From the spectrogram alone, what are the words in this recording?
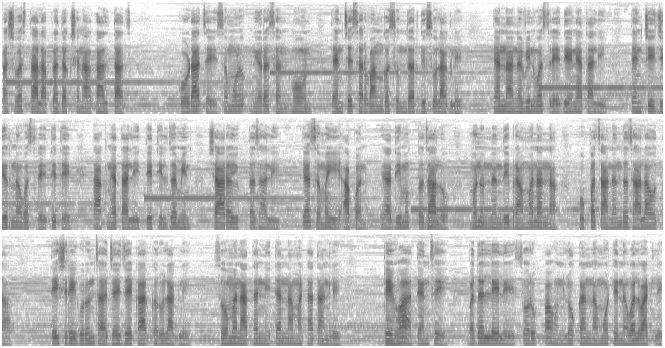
अश्वस्थाला प्रदक्षिणा घालताच कोडाचे समूळ निरसन होऊन त्यांचे सर्वांग सुंदर दिसू लागले. त्यांना नवीन वस्त्रे देण्यात आली. त्यांची जीर्ण वस्त्रे तिथे टाकण्यात आली. तेथील जमीन क्षारयुक्त झाली. त्या समयी आपण व्याधीमुक्त झालो म्हणून नंदी ब्राह्मणांना खूपच आनंद झाला होता. ते श्री गुरूंचा जय जयकार करू लागले. सोमनाथांनी त्यांना मठात आणले. तेव्हा त्यांचे बदललेले स्वरूप पाहून लोकांना मोठे नवल वाटले.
